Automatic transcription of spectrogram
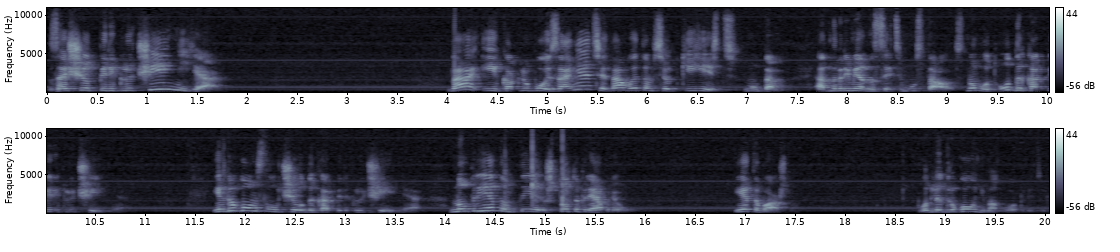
за счет переключения, да, и как любое занятие, да, в этом все-таки есть, ну там, одновременно с этим усталость. Ну вот, отдых как переключение. И в другом случае отдых как переключение. Но при этом ты что-то приобрел. И это важно. Вот для другого не могу определить.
